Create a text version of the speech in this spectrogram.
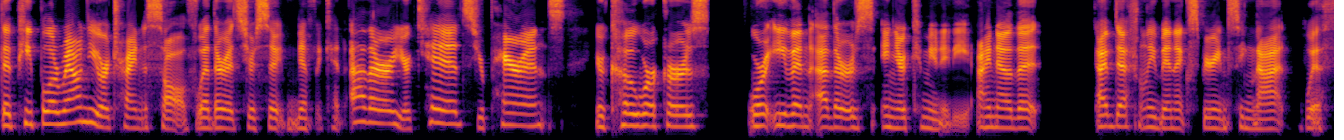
the people around you are trying to solve whether it's your significant other your kids your parents your coworkers or even others in your community. I know that I've definitely been experiencing that with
